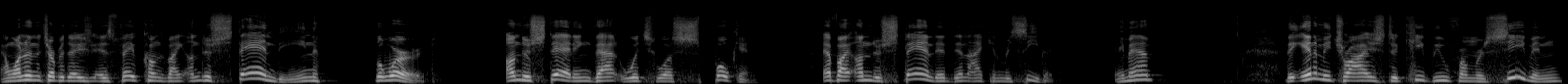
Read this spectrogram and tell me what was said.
And one interpretation is faith comes by understanding the word, understanding that which was spoken. If I understand it, then I can receive it. Amen? The enemy tries to keep you from receiving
